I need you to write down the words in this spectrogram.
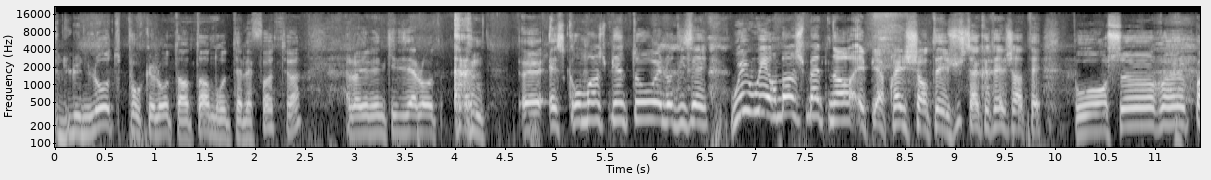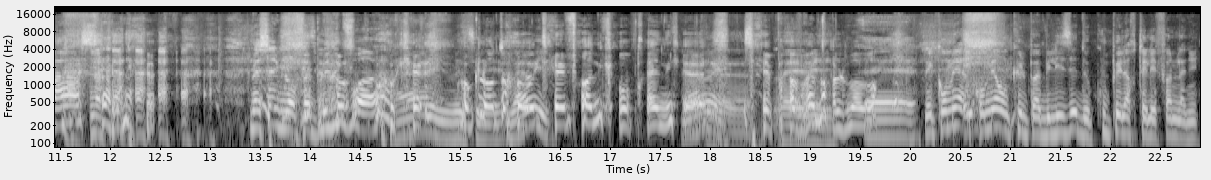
l'une l'autre pour que l'autre entende au téléphone, tu vois. Alors, il y en a une qui disait à l'autre. Euh, Est-ce qu'on mange bientôt? Et l'autre disait Oui, oui, on mange maintenant. Et puis après, elle chantait, juste à côté, elle chantait Pour ce repas. Mais ça, ils me l'ont fait plus d'une fois. hein. Faut que l'autre bah au téléphone comprenne que ouais. c'est pas Mais vraiment oui. le moment. Et- Mais combien, combien ont culpabilisé de couper leur téléphone la nuit?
